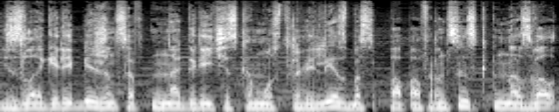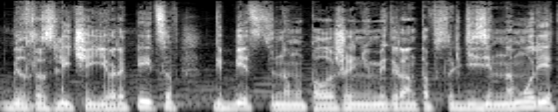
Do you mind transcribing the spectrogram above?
Из лагеря беженцев на греческом острове Лесбос Папа Франциск назвал безразличие европейцев к бедственному положению мигрантов в Средиземноморье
